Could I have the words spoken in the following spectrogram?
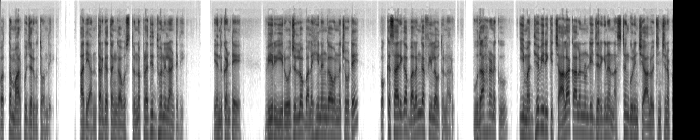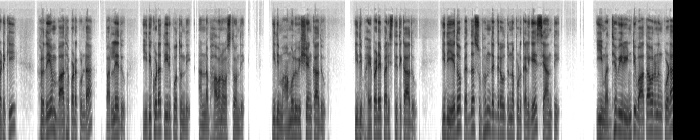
కొత్త మార్పు జరుగుతోంది. అది అంతర్గతంగా వస్తున్న ప్రతిధ్వనిలాంటిది ఎందుకంటే వీరు ఈ రోజుల్లో బలహీనంగా ఉన్న చోటే ఒక్కసారిగా బలంగా ఫీలవుతున్నారు ఉదాహరణకు ఈ మధ్య వీరికి చాలా కాలం నుండి జరిగిన నష్టం గురించి ఆలోచించినప్పటికీ హృదయం బాధపడకుండా పర్లేదు ఇది కూడా తీరిపోతుంది అన్న భావన వస్తోంది. ఇది మామూలు విషయం కాదు. ఇది భయపడే పరిస్థితి కాదు. ఇది ఏదో పెద్ద శుభం దగ్గరవుతున్నప్పుడు కలిగే శాంతి. ఈ మధ్య వీరి ఇంటి వాతావరణం కూడా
